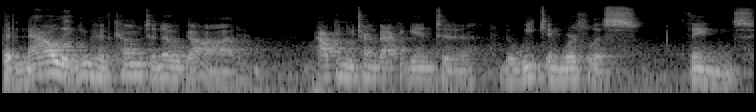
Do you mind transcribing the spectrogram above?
but now that you have come to know God, how can you turn back again to the weak and worthless things?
